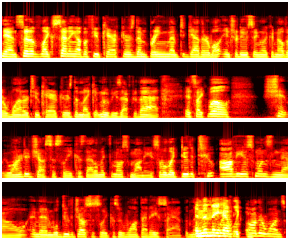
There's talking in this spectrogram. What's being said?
Yeah, instead of like setting up a few characters, then bringing them together while introducing like another one or two characters that might get movies after that, it's like, well, shit, we want to do Justice League because that'll make the most money. So we'll like do the two obvious ones now, and then we'll do the Justice League because we want that ASAP. And And then they do, have, the like, a- other ones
